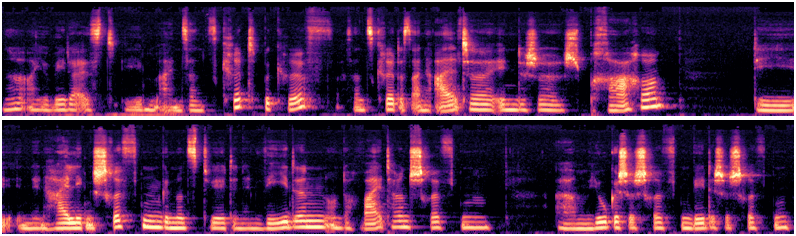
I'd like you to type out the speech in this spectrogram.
Ne, Ayurveda ist eben ein Sanskrit-Begriff. Sanskrit ist eine alte indische Sprache, die in den heiligen Schriften genutzt wird, in den Veden und auch weiteren Schriften, ähm, yogische Schriften, vedische Schriften,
